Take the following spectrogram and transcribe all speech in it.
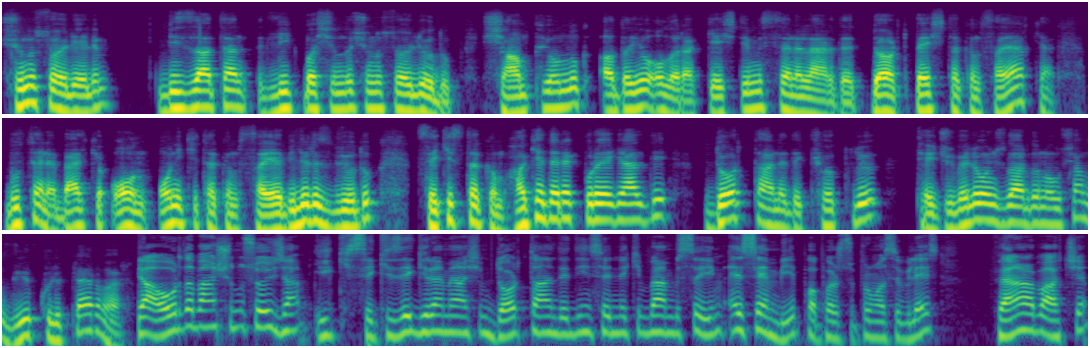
şunu söyleyelim. Biz zaten lig başında şunu söylüyorduk. Şampiyonluk adayı olarak geçtiğimiz senelerde 4-5 takım sayarken bu sene belki 10-12 takım sayabiliriz diyorduk. 8 takım hak ederek buraya geldi. 4 tane de köklü, tecrübeli oyunculardan oluşan büyük kulüpler var. Ya orada ben şunu söyleyeceğim. İlk 8'e giremeyen şimdi 4 tane dediğin seninki ben bir sayayım. SMB, Papar Supremacy Blaze, Fenerbahçe,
